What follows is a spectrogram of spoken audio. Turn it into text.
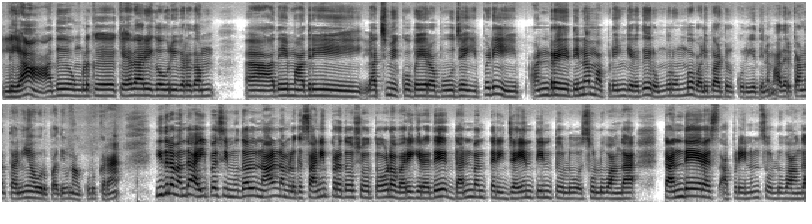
இல்லையா? அது உங்களுக்கு கேதாரி கௌரி விரதம் அதே மாதிரி லட்சுமி குபேர பூஜை இப்படி அன்றைய தினம் அப்படிங்கிறது ரொம்ப ரொம்ப வழிபாட்டிற்குரிய தினம். அதற்கான தனியாக ஒரு பதிவு நான் கொடுக்குறேன். இதில் வந்து ஐப்பசி முதல் நாள் நம்மளுக்கு சனி பிரதோஷத்தோடு வருகிறது. தன்வந்தரி ஜெயந்தின்னு சொல்லு சொல்லுவாங்க. தந்தேரஸ் அப்படின்னும் சொல்லுவாங்க.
